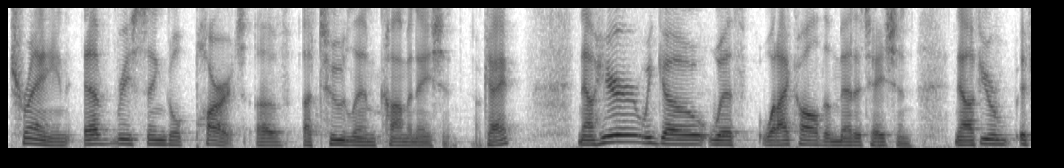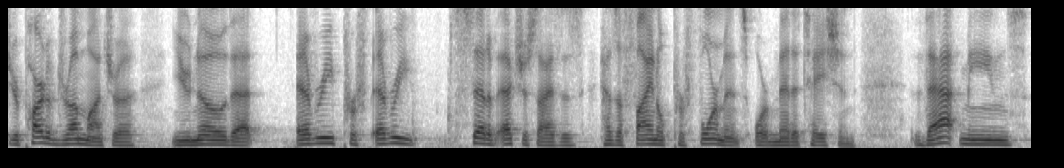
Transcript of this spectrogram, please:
train every single part of a two limb combination. Okay? Now here we go with what I call the meditation. Now if you're if you're part of drum mantra, you know that every every set of exercises has a final performance or meditation. That means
